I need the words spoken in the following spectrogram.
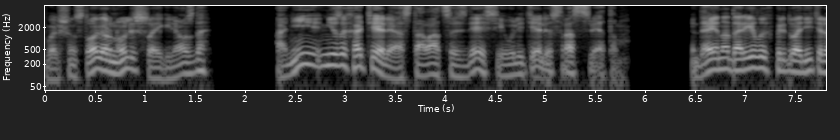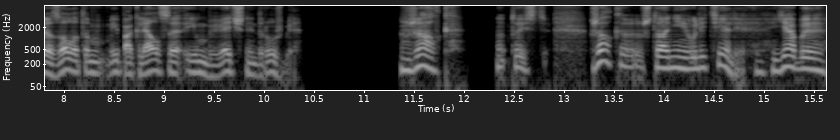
большинство вернулись в свои гнезда. Они не захотели оставаться здесь и улетели с рассветом. Дэй надарил их предводителя золотом и поклялся им в вечной дружбе. «Жалко. То есть, жалко, что они улетели. Я бы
